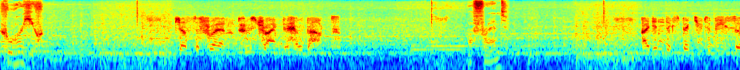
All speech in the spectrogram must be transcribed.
Who are you? Just a friend who's trying to help out. A friend? I didn't expect you to be so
